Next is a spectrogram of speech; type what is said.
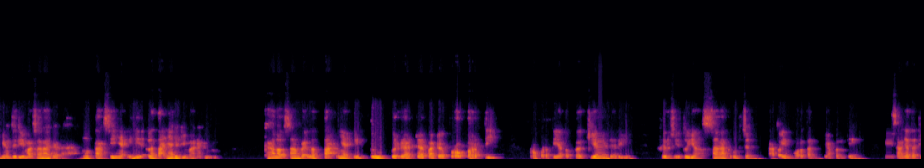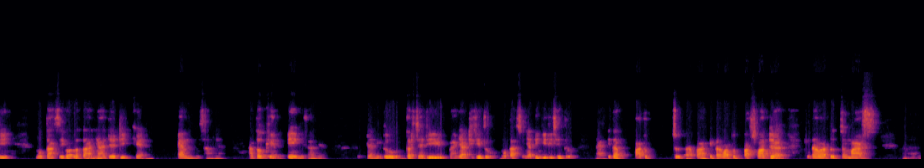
yang jadi masalah adalah mutasinya ini letaknya ada di mana dulu. Kalau sampai letaknya itu berada pada properti, properti atau bagian dari virus itu yang sangat urgent atau important, yang penting. Misalnya tadi mutasi kok letaknya ada di gen N misalnya, atau gen E misalnya. Dan itu terjadi banyak di situ, mutasinya tinggi di situ. Nah, kita patut apa? Kita patut waspada, kita patut cemas. Nah,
